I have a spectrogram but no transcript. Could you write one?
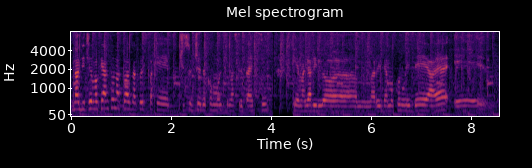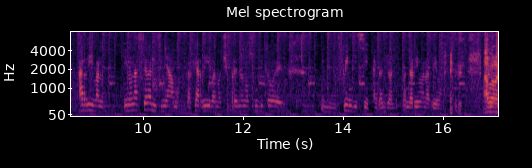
No, dicevo che è anche una cosa questa che ci succede con molti nostri pezzi, che magari lo, um, arriviamo con un'idea eh, e arrivano. In una sera li finiamo, perché arrivano, ci prendono subito e mm, quindi sì, hai ragione, quando arrivano arrivano. allora,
